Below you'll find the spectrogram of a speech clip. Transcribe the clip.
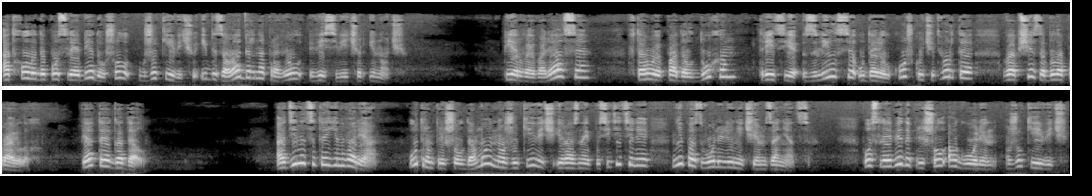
От холода после обеда ушел к Жукевичу и безалаберно провел весь вечер и ночь. Первое валялся, второе падал духом, третье злился, ударил кошку, и четвертое вообще забыл о правилах. Пятое гадал. 11 января. Утром пришел домой, но Жукевич и разные посетители не позволили ничем заняться. После обеда пришел Оголин, Жукевич.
